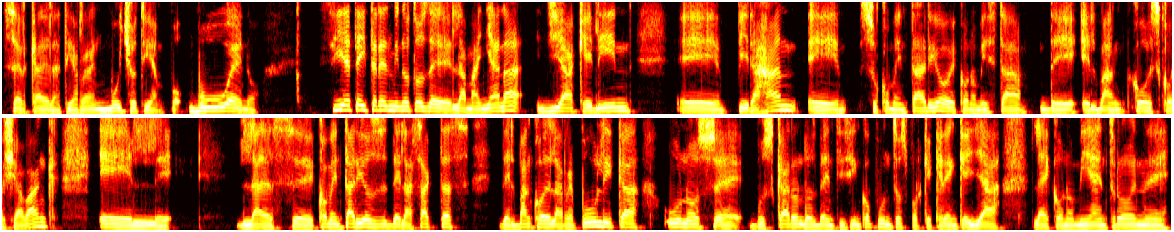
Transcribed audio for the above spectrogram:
cerca de la Tierra en mucho tiempo. Bueno, siete y tres minutos de la mañana, Jacqueline eh, Piraján, eh, su comentario, economista del el banco Scotiabank, el, los eh, comentarios de las actas del Banco de la República, unos eh, buscaron los 25 puntos porque creen que ya la economía entró en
